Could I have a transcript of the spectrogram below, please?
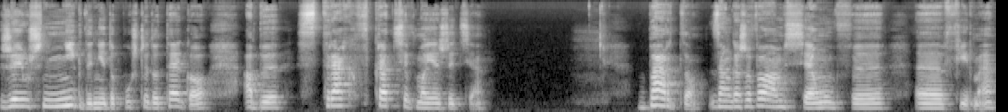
że już nigdy nie dopuszczę do tego, aby strach wkradł się w moje życie. Bardzo zaangażowałam się w e, firmę,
